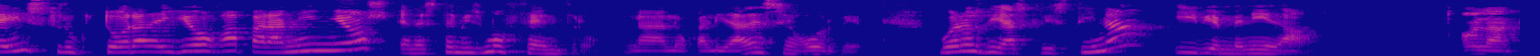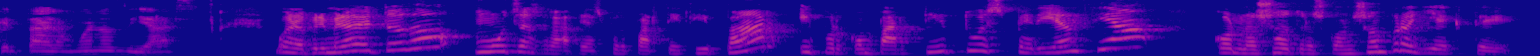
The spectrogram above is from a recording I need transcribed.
e instructora de yoga para niños en este mismo centro, en la localidad de Segorbe. Buenos días, Cristina, y bienvenida. Hola, ¿qué tal? Buenos días. Bueno, primero de todo, muchas gracias por participar y por compartir tu experiencia con nosotros, con Son Proyecte.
